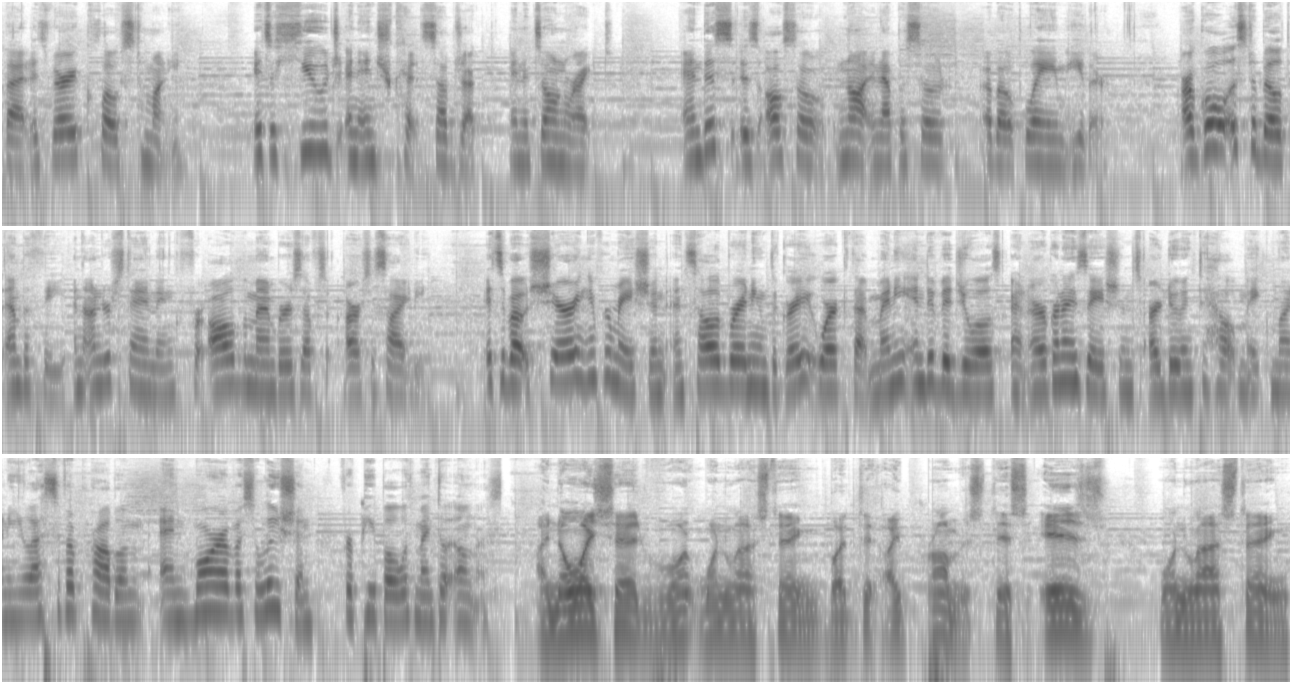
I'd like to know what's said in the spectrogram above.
that is very close to money. It's a huge and intricate subject in its own right. And this is also not an episode about blame either. Our goal is to build empathy and understanding for all the members of our society. It's about sharing information and celebrating the great work that many individuals and organizations are doing to help make money less of a problem and more of a solution for people with mental illness. I know I said one, one last thing, but th- I promise this is one last thing.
